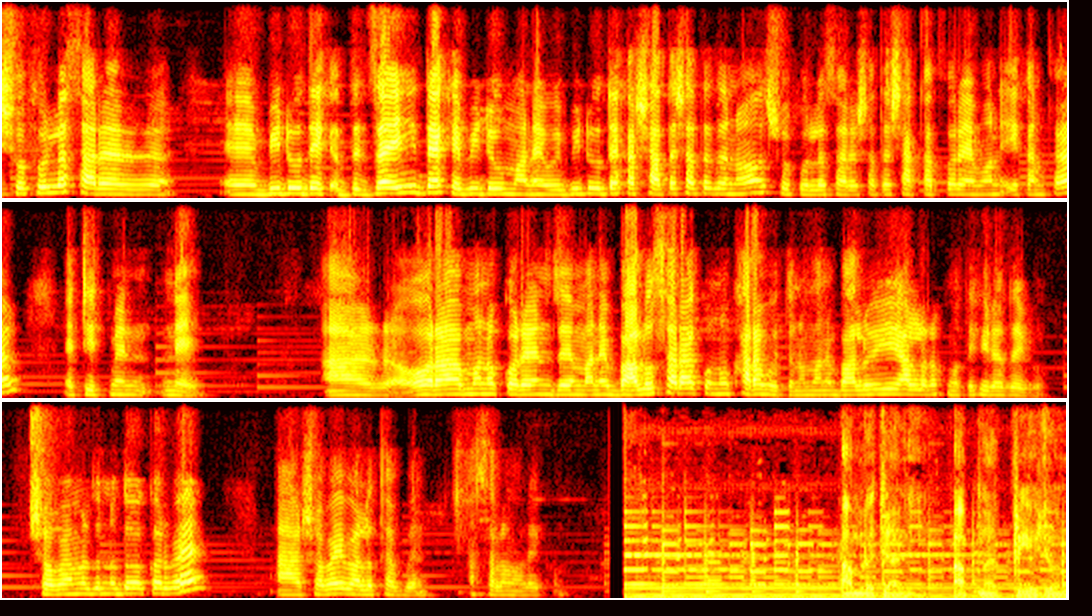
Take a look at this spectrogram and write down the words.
শফিউল্লাহ স্যারের ভিডিও দেখে যাই দেখে ভিডিও মানে ওই ভিডিও দেখার সাথে সাথে যেন শফিউল্লাহ স্যারের সাথে সাক্ষাৎ করে এমন এখানকার ট্রিটমেন্ট নেয়। আর ওরা মনে করেন যে মানে ভালো ছাড়া কোনো খারাপ হইতো না মানে ভালোই আল্লাহ রহমতে ফিরে যাইব। সবাই আমার জন্য দোয়া করবেন, আর সবাই ভালো থাকবেন। আসসালামু আলাইকুম। আমরা জানি আপনার প্রিয়জন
